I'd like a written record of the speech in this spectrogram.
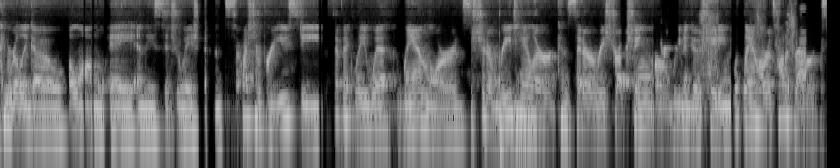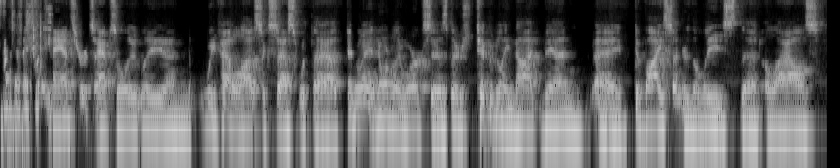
can really go a long way in these situations. Question for you, Steve, specifically with landlords. Should a retailer consider restructuring or renegotiating with landlords? How does that work specifically? The answer is absolutely. And we've had a lot of success with that. And the way it normally works is there's typically not been a device under the lease that allows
